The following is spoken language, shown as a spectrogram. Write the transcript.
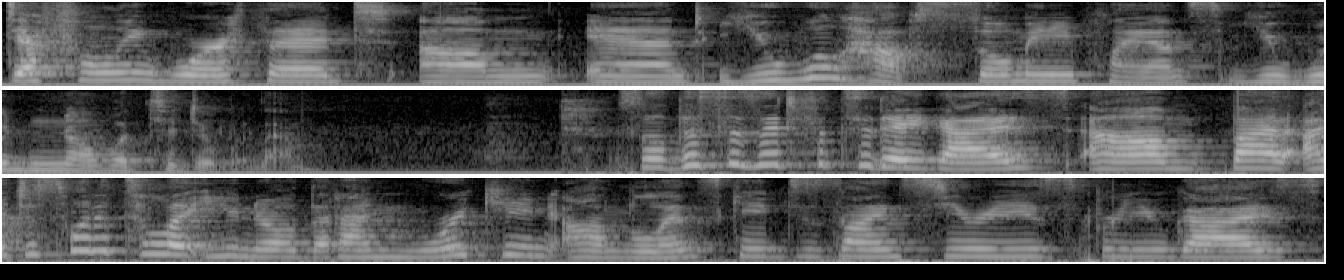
definitely worth it. Um, and you will have so many plants, you wouldn't know what to do with them. So this is it for today, guys. Um, but I just wanted to let you know that I'm working on the landscape design series for you guys.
